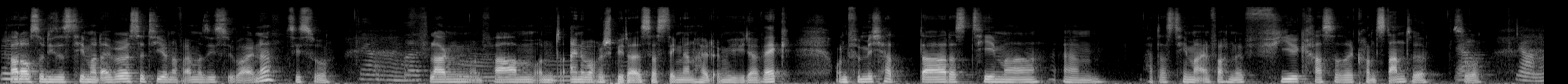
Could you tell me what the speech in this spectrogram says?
Gerade auch so dieses Thema Diversity und auf einmal siehst du überall, ne? Siehst du Ja. Flaggen und Farben und eine Woche später ist das Ding dann halt irgendwie wieder weg. Und für mich hat da das Thema, ähm, hat das Thema einfach eine viel krassere Konstante. So. Ja, ne?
